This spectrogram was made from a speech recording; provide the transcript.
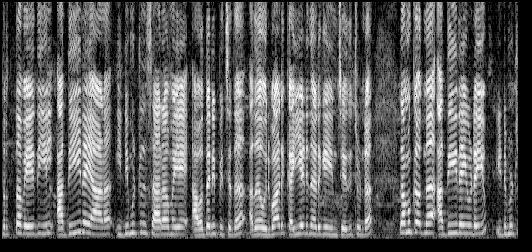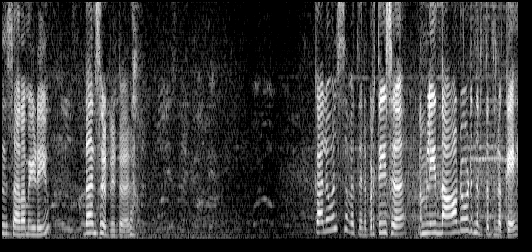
നൃത്തവേദിയിൽ അദീനയാണ് ഇടിമുട്ടൽ സാറാമയെ അവതരിപ്പിച്ചത്. അത് ഒരുപാട് കയ്യടി നേടുകയും ചെയ്തിട്ടുണ്ട്. നമുക്കൊന്ന് അദീനയുടെയും ഇടിമുട്ടൽ സാറാമയുടെയും ഡാൻസ് കണ്ടിട്ട് വരാം. കലോത്സവത്തിന് പ്രത്യേകിച്ച് നമ്മൾ ഈ നാടോടി നൃത്തത്തിലൊക്കെ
